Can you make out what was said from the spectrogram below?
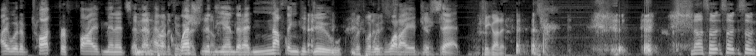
I would have talked for five minutes and, And then, then had a question, at the Okay. end that had nothing to do with what, with what, I, had just said. Okay, got it. no, so so so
